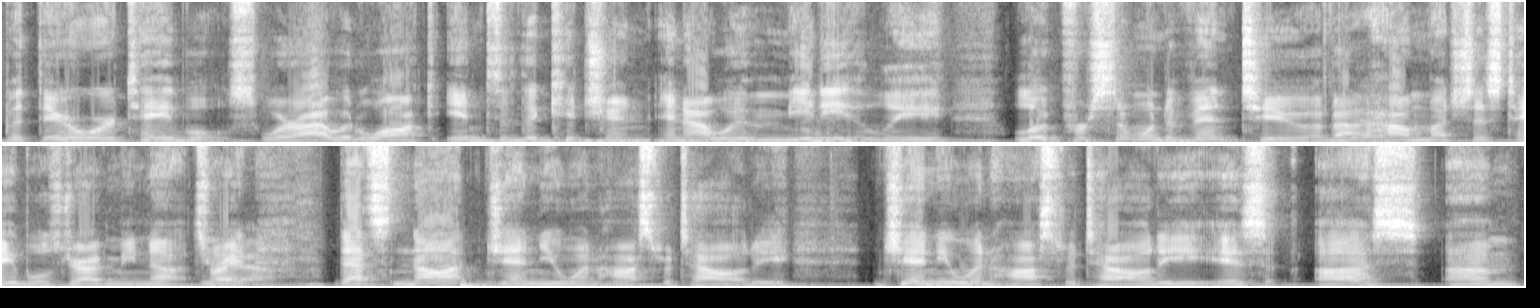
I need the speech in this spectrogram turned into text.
But there were tables where I would walk into the kitchen and I would immediately look for someone to vent to about Yeah. how much this table is driving me nuts, right? Yeah. That's not genuine hospitality. Genuine hospitality is us um,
